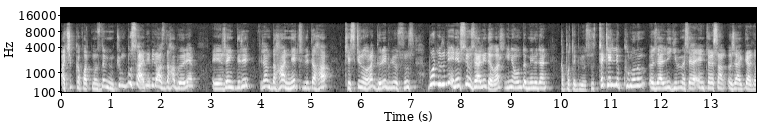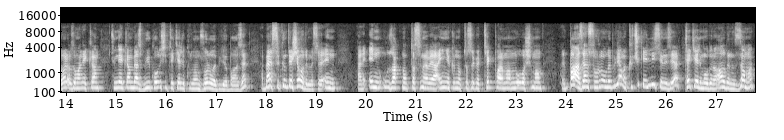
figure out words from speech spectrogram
açıp kapatmanız da mümkün. Bu sayede biraz daha böyle e, renkleri falan daha net ve daha keskin olarak görebiliyorsunuz. Bu arada üründe NFC özelliği de var. Yine onu da menüden kapatabiliyorsunuz. Tek elle kullanım özelliği gibi mesela enteresan özellikler de var. O zaman ekran çünkü ekran biraz büyük olduğu için tek elle kullanım zor olabiliyor bazen. Ben sıkıntı yaşamadım mesela en yani en uzak noktasına veya en yakın noktasına göre tek parmağımla ulaşamam. Yani bazen sorun olabiliyor ama küçük elliyseniz eğer tek el modunu aldığınız zaman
